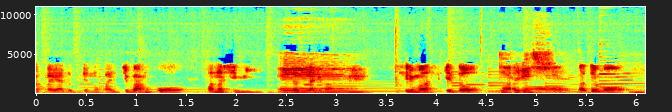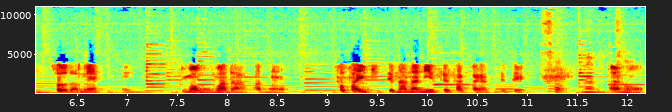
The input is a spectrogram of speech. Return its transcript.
サッカーやるっていうのが一番こう楽しみだったりはえしますけど、リフレッシュ。あのまあ、でもーうん、そうだね、うん、今もまだあのソサイチって7人制サッカーやっててあの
